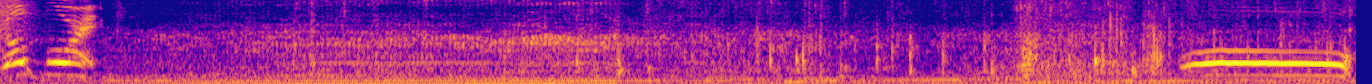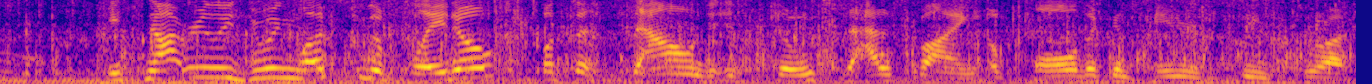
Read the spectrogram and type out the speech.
go for it. It's not really doing much to the Play-Doh, but the sound is so satisfying of all the containers being crushed.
